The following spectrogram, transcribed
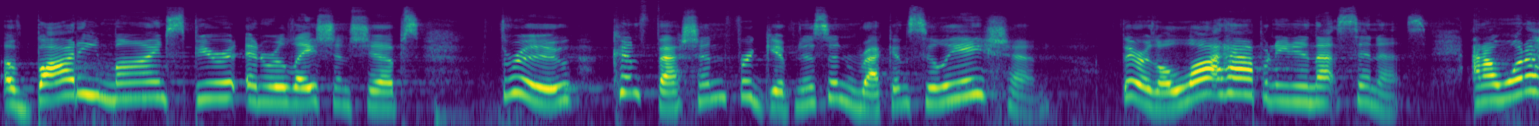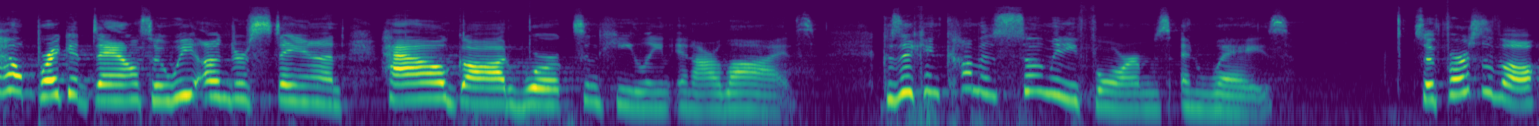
of body, mind, spirit, and relationships through confession, forgiveness, and reconciliation. There is a lot happening in that sentence. And I want to help break it down so we understand how God works in healing in our lives. Because it can come in so many forms and ways. So, first of all,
